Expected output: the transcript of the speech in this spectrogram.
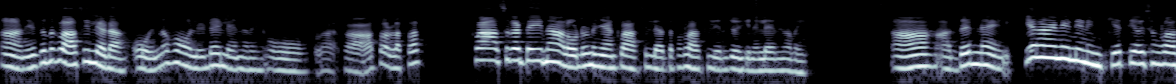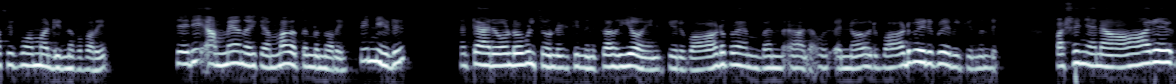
ആ നിനക്കിന്ന് ക്ലാസ് ഇല്ലേടാ? ഓ ഇന്ന് ഹോളിഡേ അല്ലേ എന്നറിയ ഓ ക്ലാസ് ഉള്ളപ്പോൾ ക്ലാസ് കട്ട് ചെയ്യുന്ന ആളോടാണ് ഞാൻ ക്ലാസ് ഇല്ലാത്തപ്പോൾ ക്ലാസ്സില്ലെന്ന് ചോദിക്കണില്ലേ എന്ന് പറയും. ആ അത് തന്നെ എനിക്ക് അങ്ങനെ തന്നെയാണ് എനിക്ക് അത്യാവശ്യം ക്ലാസ്സിൽ പോകാൻ മടിയെന്നൊക്കെ പറയും. ശരി അമ്മയെന്ന് നോക്കി അമ്മ കത്തുണ്ടെന്ന് പറയും. പിന്നീട് മറ്റാരോണ്ടോ വിളിച്ചുകൊണ്ടിരിക്കും നിനക്കറിയോ? എനിക്ക് ഒരുപാട് പ്രേമ അല്ല എന്നോ ഒരുപാട് പേര് പ്രേമിക്കുന്നുണ്ട്. പക്ഷെ ഞാൻ ആരെയും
